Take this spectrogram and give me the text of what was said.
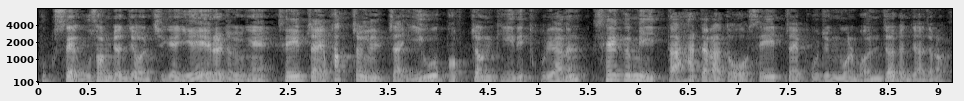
국세 우선 변제 원칙에 예외를 적용해 세입자의 확정일자 이후 법정 기일이 도래하는 세금이 있다 하더라도 세입자의 보증금을 먼저 변제하도록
